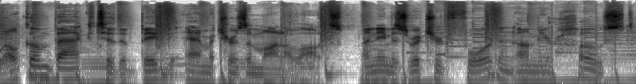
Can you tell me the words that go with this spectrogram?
Welcome back to the Big Amateurism Monologues. My name is Richard Ford and I'm your host.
